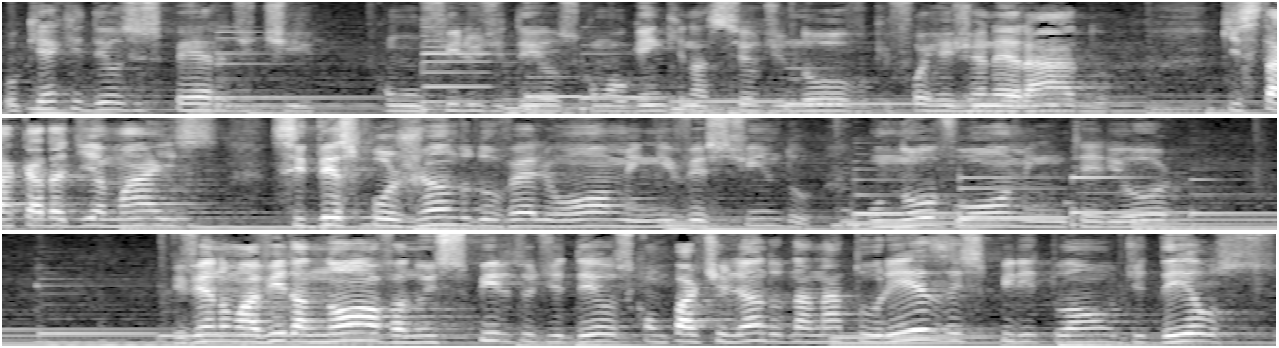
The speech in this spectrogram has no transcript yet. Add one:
o que é que Deus espera de ti, como um filho de Deus, como alguém que nasceu de novo, que foi regenerado, que está cada dia mais se despojando do velho homem e vestindo um novo homem interior vivendo uma vida nova no Espírito de Deus, compartilhando da natureza espiritual de Deus.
